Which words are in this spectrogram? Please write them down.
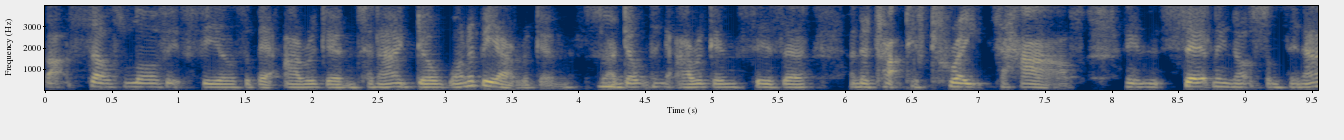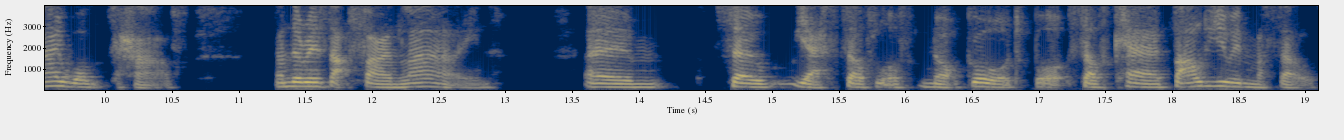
that self-love. It feels a bit arrogant, and I don't want to be arrogant. So mm. I don't think arrogance is a an attractive trait to have, and it's certainly not something I want to have. And there is that fine line. Um, so yeah, self-love not good, but self-care, valuing myself,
